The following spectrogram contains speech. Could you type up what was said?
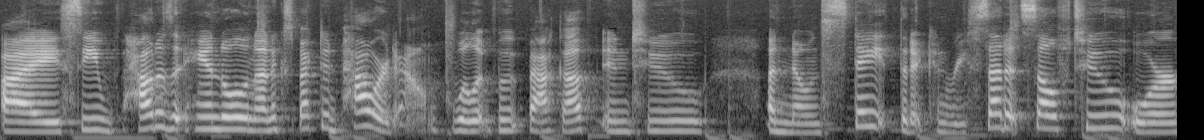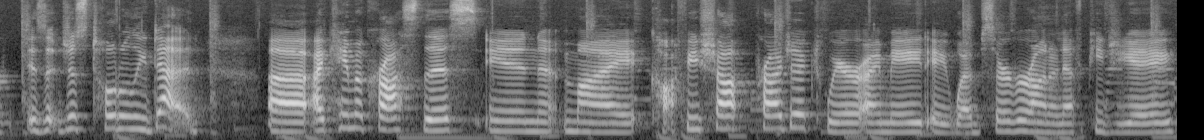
I see how does it handle an unexpected power down? Will it boot back up into a known state that it can reset itself to, or is it just totally dead? Uh, I came across this in my coffee shop project where I made a web server on an FPGA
